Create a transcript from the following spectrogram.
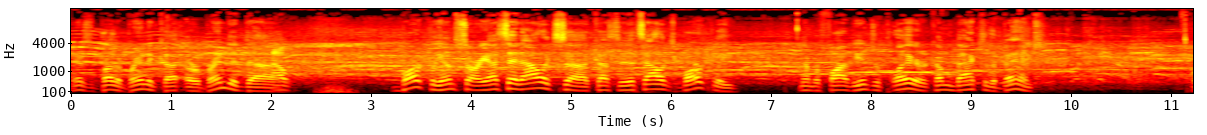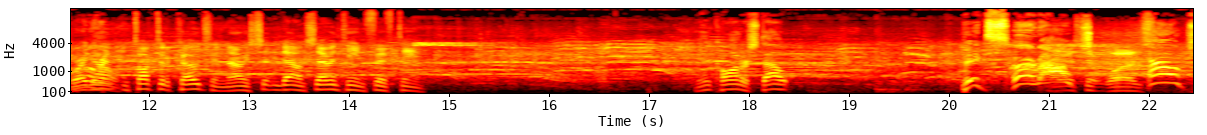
There's his brother Brendan Cut or Brendan uh, Out. Barkley. I'm sorry, I said Alex uh, Custard. It's Alex Barkley, number five, the injured player, coming back to the bench. Right Went over now, and talked to the coach, and now he's sitting down 17-15. and Connor Stout. Big serve, ouch! Yes, it was. Ouch!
